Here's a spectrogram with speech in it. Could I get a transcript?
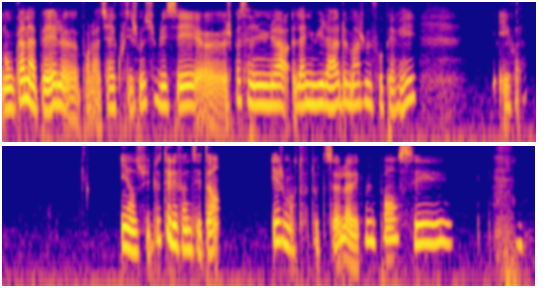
Donc un appel euh, pour leur dire, écoutez, je me suis blessée. je passe la nuit, là, la nuit là. Demain, je me fais opérer. Et voilà. Et ensuite, le téléphone s'éteint. Et je me retrouve toute seule avec mes pensées.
